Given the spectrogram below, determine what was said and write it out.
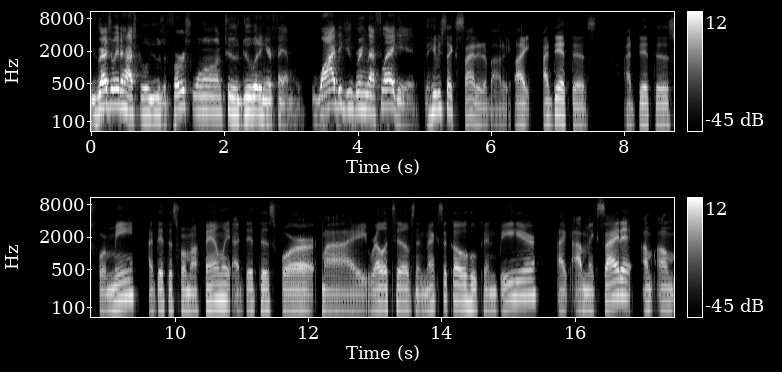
You graduated high school. You was the first one to do it in your family. Why did you bring that flag in? He was excited about it. Like I did this. I did this for me. I did this for my family. I did this for my relatives in Mexico who couldn't be here. Like I'm excited. I'm I'm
